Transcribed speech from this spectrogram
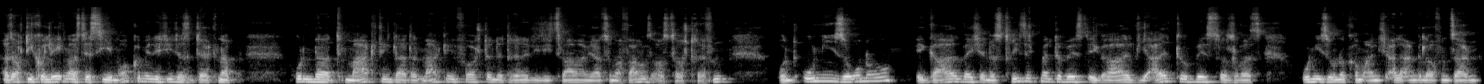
Also auch die Kollegen aus der CMO-Community, das sind ja knapp 100 Marketingleiter und Marketingvorstände drin, die sich zweimal im Jahr zum Erfahrungsaustausch treffen. Und unisono, egal welche Industriesegment du bist, egal wie alt du bist oder sowas, unisono kommen eigentlich alle angelaufen und sagen,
